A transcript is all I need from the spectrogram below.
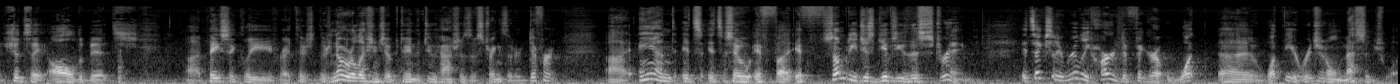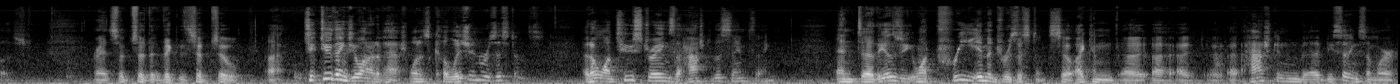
I should say all the bits. Uh, basically, right there's there's no relationship between the two hashes of strings that are different, uh, and it's it's so if uh, if somebody just gives you this string, it's actually really hard to figure out what uh, what the original message was, right? So so the, the, so, so uh, two, two things you want out of hash. One is collision resistance. I don't want two strings that hash to the same thing. And uh, the other is you want pre-image resistance. So I can uh, uh, uh, a hash can be sitting somewhere.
